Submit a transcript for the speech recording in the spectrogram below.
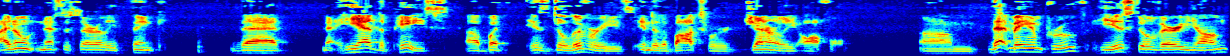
I don't necessarily think that, that he had the pace, uh, but his deliveries into the box were generally awful. Um, that may improve. He is still very young.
